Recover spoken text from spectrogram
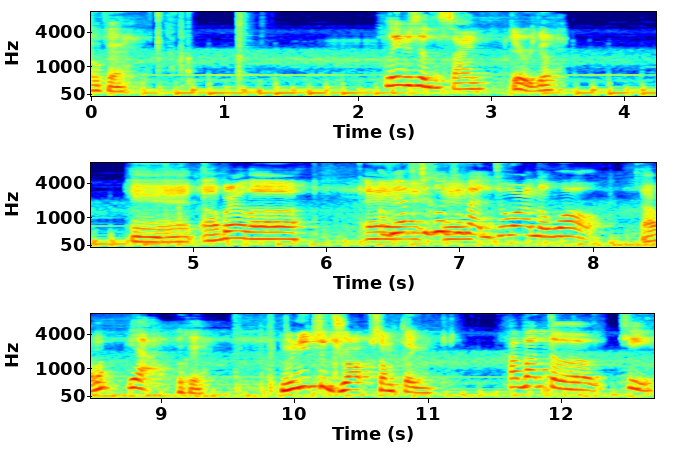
Okay, Leave it to the side. there we go. And umbrella. Oh, we have to go And- through that door on the wall. That one? Yeah. Okay. We need to drop something. How about the key?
